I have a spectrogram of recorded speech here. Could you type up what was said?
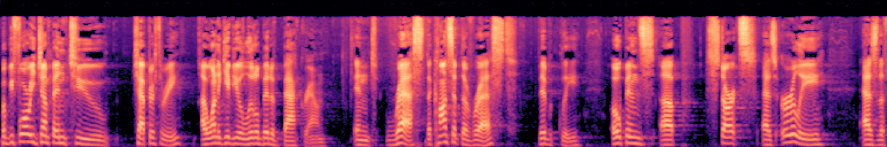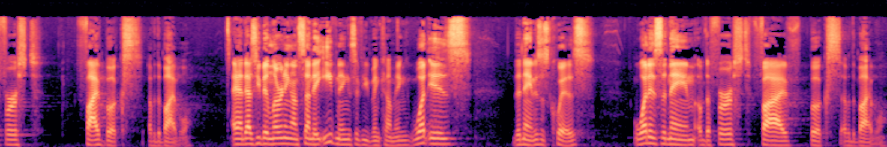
But before we jump into chapter 3, I want to give you a little bit of background. And rest, the concept of rest, biblically, opens up, starts as early as the first five books of the Bible. And as you've been learning on Sunday evenings, if you've been coming, what is the name? This is quiz. What is the name of the first five books of the Bible?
